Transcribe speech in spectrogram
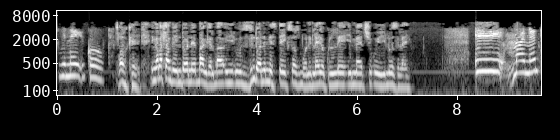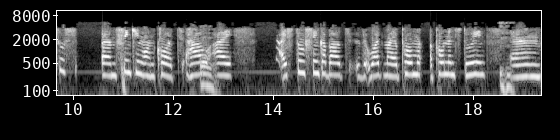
siwine i-gold. Okay. Ingaba mhlawumbi yintoni ebangela uba i- zintoni ii-mistakes ozibonileyo kule imatch uyiluzileyo I, my mental s- um, thinking on court, how Oh. I I still think about the, what my oppo- opponent's doing. Mhm. Um,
